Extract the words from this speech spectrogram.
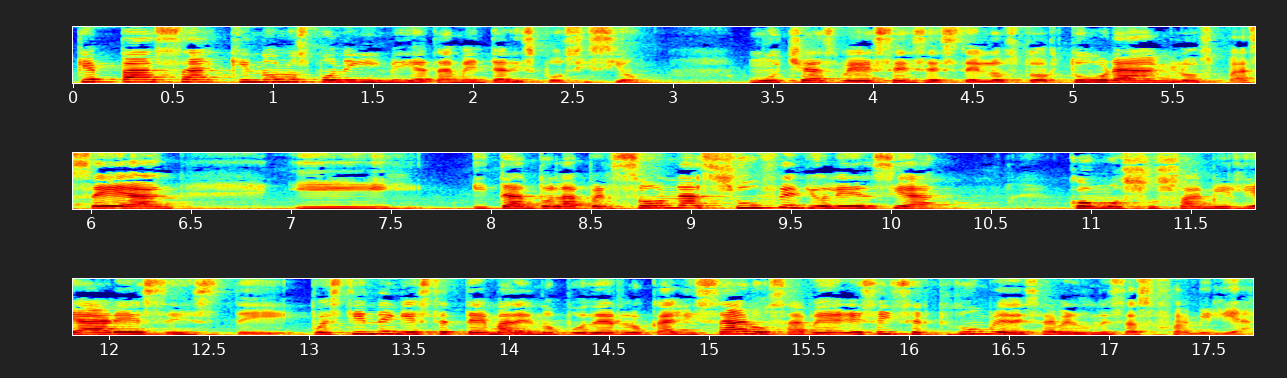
¿qué pasa? Que no los ponen inmediatamente a disposición. Muchas veces este, los torturan, los pasean y, y tanto la persona sufre violencia como sus familiares, este, pues tienen este tema de no poder localizar o saber, esa incertidumbre de saber dónde está su familiar.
